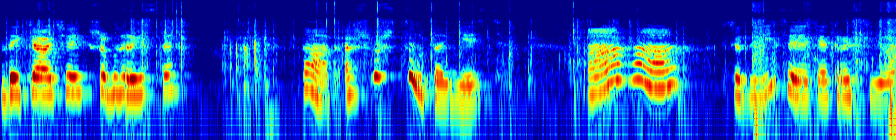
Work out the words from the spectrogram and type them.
дитячий, щоб гризти. Так, а що ж тут є? Ага. Все, дивіться, яке красиве.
